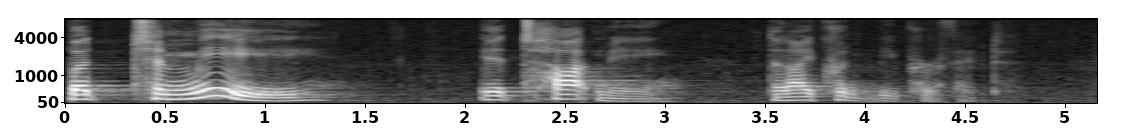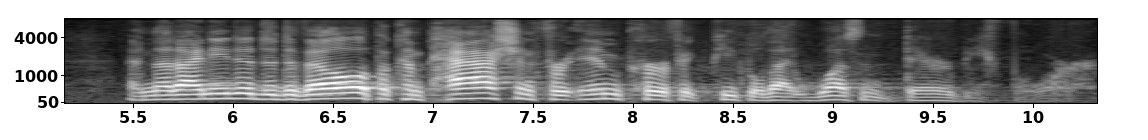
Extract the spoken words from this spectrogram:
But to me, it taught me that I couldn't be perfect and that I needed to develop a compassion for imperfect people that wasn't there before.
